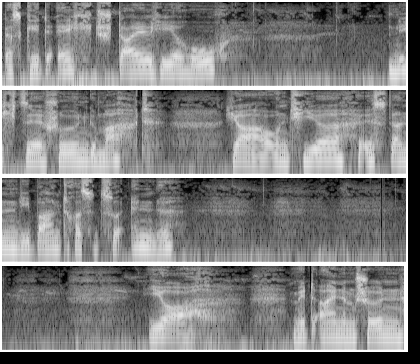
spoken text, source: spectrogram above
Das geht echt steil hier hoch. Nicht sehr schön gemacht. Ja, und hier ist dann die Bahntrasse zu Ende. Ja, mit einem schönen,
